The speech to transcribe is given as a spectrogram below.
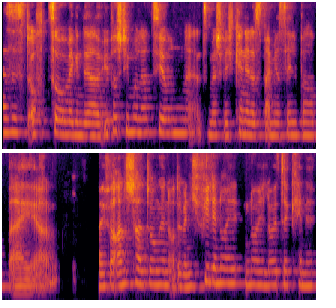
Es ist oft so wegen der Überstimulation. Zum Beispiel, ich kenne das bei mir selber bei, äh, bei Veranstaltungen oder wenn ich viele neue, neue Leute kenne,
